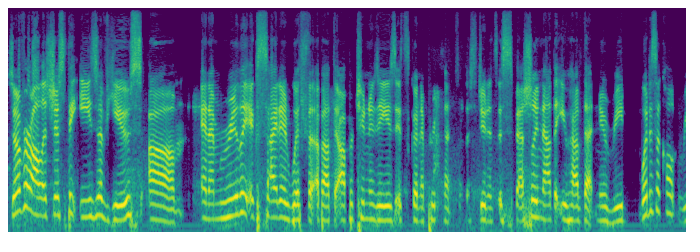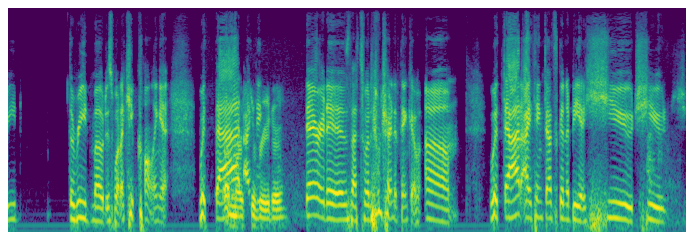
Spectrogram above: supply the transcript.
So overall, it's just the ease of use. Um, and I'm really excited with the, about the opportunities it's going to present for the students, especially now that you have that new read. What is it called? Read. The read mode is what I keep calling it. With that, immersive think, reader. There it is. That's what I'm trying to think of. Um, with that, I think that's going to be a huge, huge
